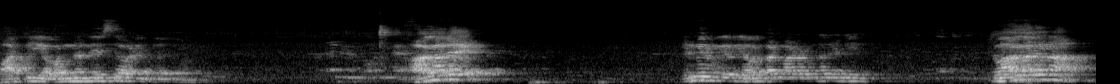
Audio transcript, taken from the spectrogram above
పార్టీ ఎవరిని అనేస్తే వాడికి చేద్దాం. ఆగాలే మీరు మీరు ఎవరికాడు మాట్లాడుతున్నారండి? నువ్వు ఆగాలన్నా.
